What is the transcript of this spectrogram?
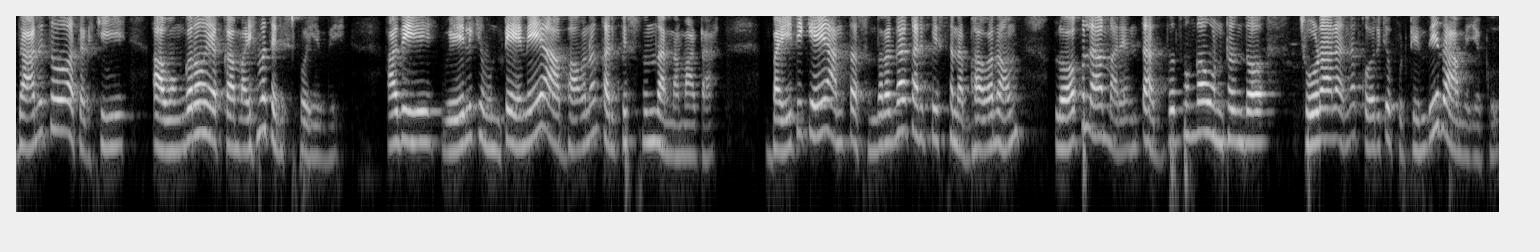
దానితో అతడికి ఆ ఉంగరం యొక్క మహిమ తెలిసిపోయింది. అది వేలికి ఉంటేనే ఆ భవనం కనిపిస్తుందన్నమాట. బయటికే అంత సుందరంగా కనిపిస్తున్న భవనం లోపల మరెంత అద్భుతంగా ఉంటుందో చూడాలన్న కోరిక పుట్టింది రామయ్యకు.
